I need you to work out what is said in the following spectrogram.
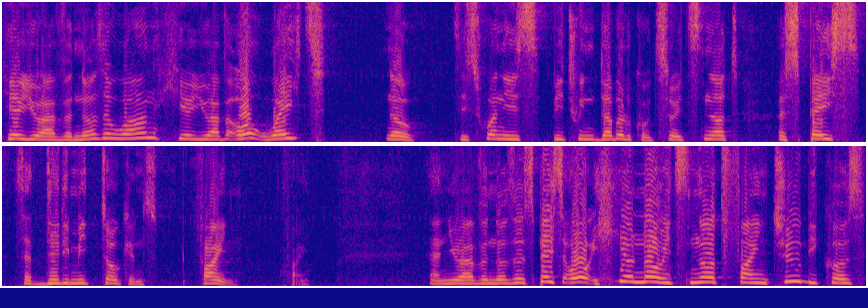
Here you have another one. Here you have, oh, wait. No, this one is between double quotes, so it's not a space that delimit tokens. Fine, fine. And you have another space. Oh, here, no, it's not fine too, because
